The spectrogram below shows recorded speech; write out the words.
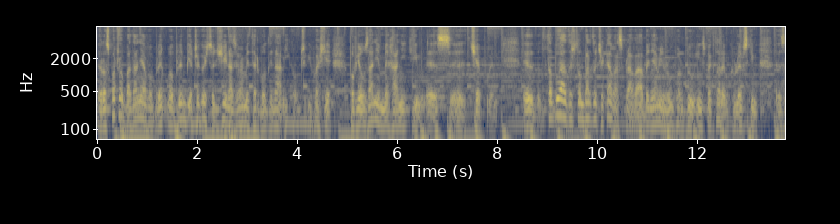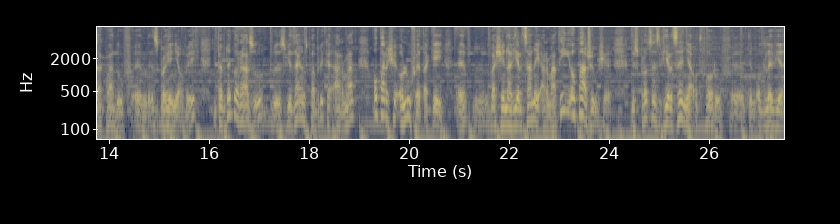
rozpoczął badania w obrę- w obrębie czegoś, co dzisiaj nazywamy termodynamiką, czyli właśnie powiązaniem mechaniki z ciepłem. Y, To była zresztą bardzo ciekawa sprawa. Benjamin Rumford był inspektorem królewskim zakładów y, zbrojeniowych i pewnego razu, y, zwiedzając fabrykę armat, oparł się o lufę takiej właśnie nawiercanej armaty i oparzył się, gdyż proces wiercenia otworów y, tym odlewie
